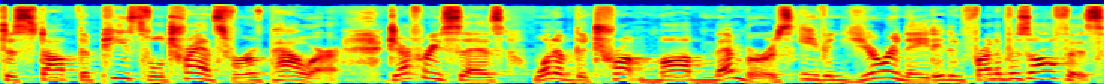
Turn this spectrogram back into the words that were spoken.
to stop the peaceful transfer of power. Jeffries says one of the Trump mob members even urinated in front of his office.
